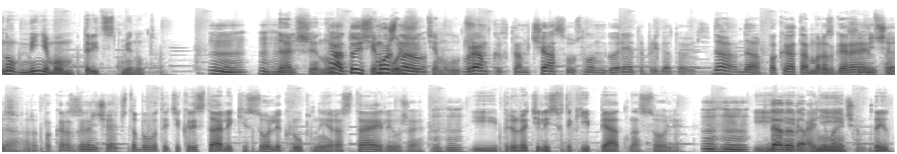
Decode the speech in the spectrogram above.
Ну, минимум 30 минут. Мгм. Дальше, ну, А, то есть чем можно больше, тем лучше. В рамках там часа, условно говоря, это приготовить. Да, да, пока там разгорается, Замечательно. да, пока разгорается, Замечательно. чтобы вот эти кристаллики соли крупные растаяли уже Мгм. и превратились в такие пятна соли. Мгм. И Да-да-да, они понимаю, чем дают,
